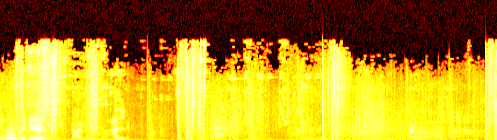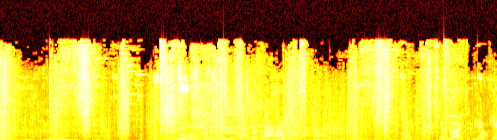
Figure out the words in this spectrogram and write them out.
Get over here. ضرب معلم You're going to be okay.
